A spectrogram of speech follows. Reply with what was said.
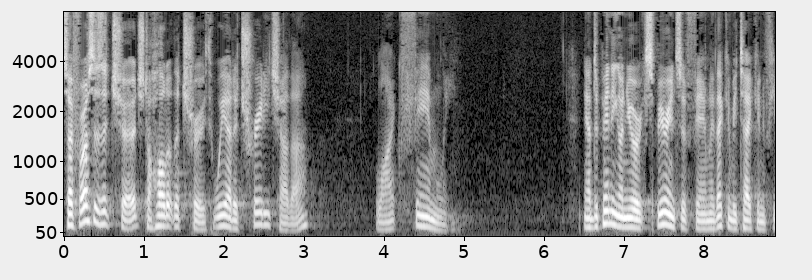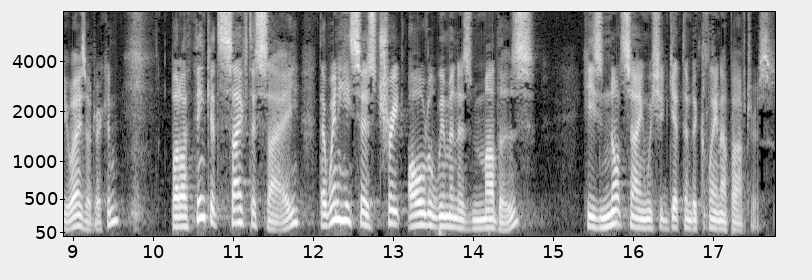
So for us as a church to hold up the truth, we are to treat each other like family. Now, depending on your experience of family, that can be taken a few ways, I'd reckon. But I think it's safe to say that when he says treat older women as mothers, he's not saying we should get them to clean up after us.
